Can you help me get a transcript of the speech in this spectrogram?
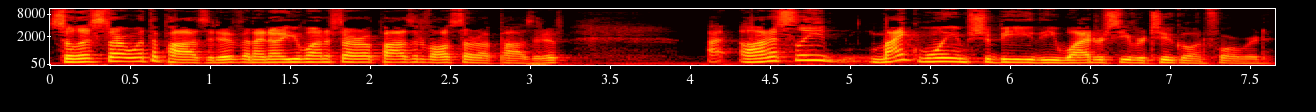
So let's start with the positive. And I know you want to start off positive. I'll start off positive. I, honestly, Mike Williams should be the wide receiver two going forward.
